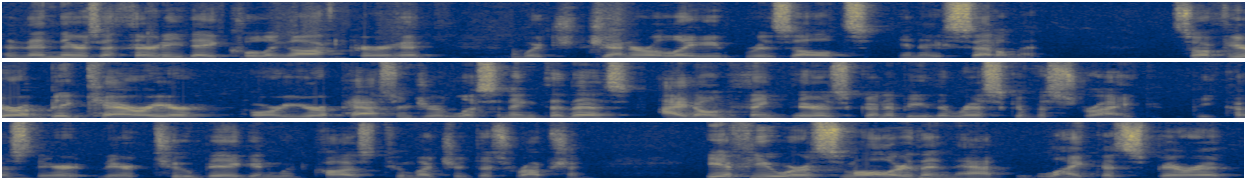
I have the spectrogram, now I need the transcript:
And then there's a 30 day cooling off period, which generally results in a settlement. So if you're a big carrier or you're a passenger listening to this, I don't think there's going to be the risk of a strike because they're they're too big and would cause too much a disruption. If you are smaller than that, like a Spirit,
